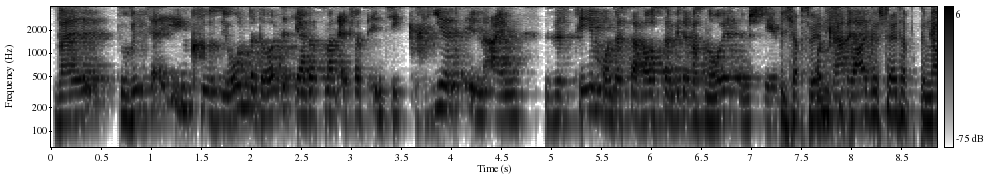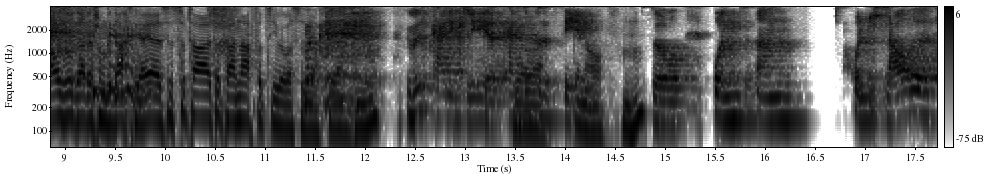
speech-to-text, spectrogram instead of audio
weil du willst ja, Inklusion bedeutet ja, dass man etwas integriert in ein System und dass daraus dann wieder was Neues entsteht. Ich habe es, während ich die Frage gestellt habe, genauso gerade schon gedacht. Ja, ja, es ist total, total nachvollziehbar, was du sagst. Ja. Mhm. Du willst keine Clique, kein ja, Subsystem. Genau. Mhm. So und ähm, und ich glaube,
